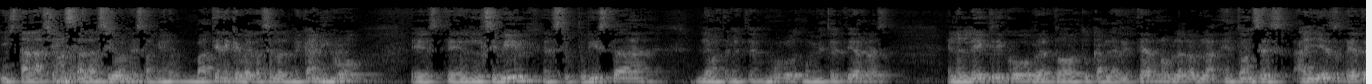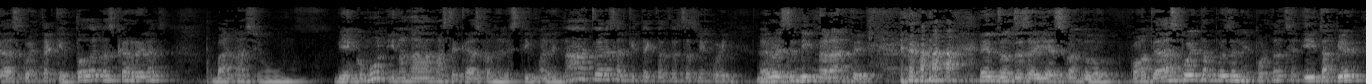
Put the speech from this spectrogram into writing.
Instalaciones. Instalaciones también va, tiene que ver hacerlo el mecánico, este, el civil, el estructurista, levantamiento de muros, movimiento de tierras, el eléctrico, ver todo tu cableado interno, bla, bla, bla. Entonces ahí es donde ya te das cuenta que todas las carreras van hacia un bien común y no nada más te quedas con el estigma de, no, tú eres arquitecto, tú estás bien, güey, pero eres un ignorante. Entonces ahí es cuando, cuando te das cuenta pues de la importancia. Y también,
